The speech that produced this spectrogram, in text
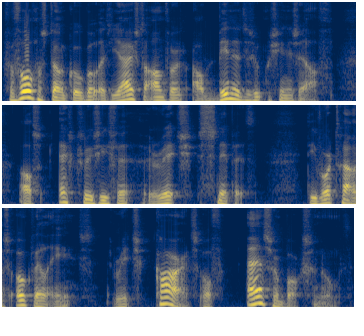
Vervolgens toont Google het juiste antwoord al binnen de zoekmachine zelf, als exclusieve rich snippet. Die wordt trouwens ook wel eens rich cards of answerbox genoemd.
